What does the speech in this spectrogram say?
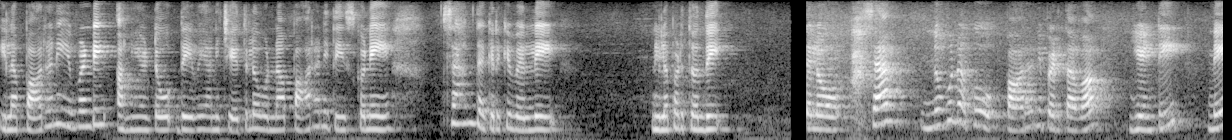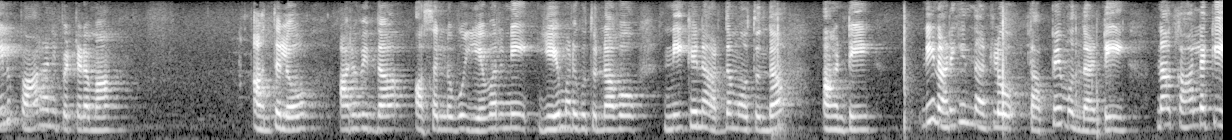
ఇలా పారాని ఇవ్వండి అని అంటూ దేవయాని చేతిలో ఉన్న పారాని తీసుకొని శామ్ దగ్గరికి వెళ్ళి నిలబడుతుంది. హలో శామ్ నువ్వు నాకు పారాని పెడతావా? ఏంటి? నేను పారాని పెట్టడమా? అంతలో అరవింద అసలు నువ్వు ఎవరిని ఏమడుగుతున్నావో నీకైనా అర్థమవుతుందా? ఆంటీ నేను అడిగిన దాంట్లో తప్పేముందంటీ నా కాళ్ళకి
